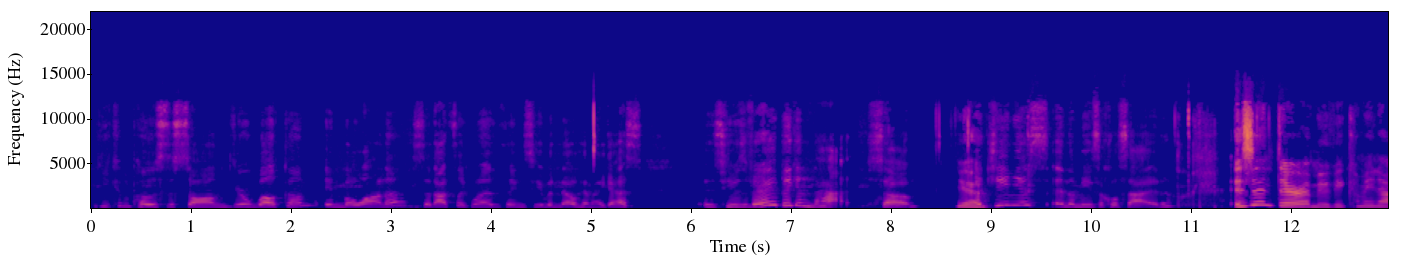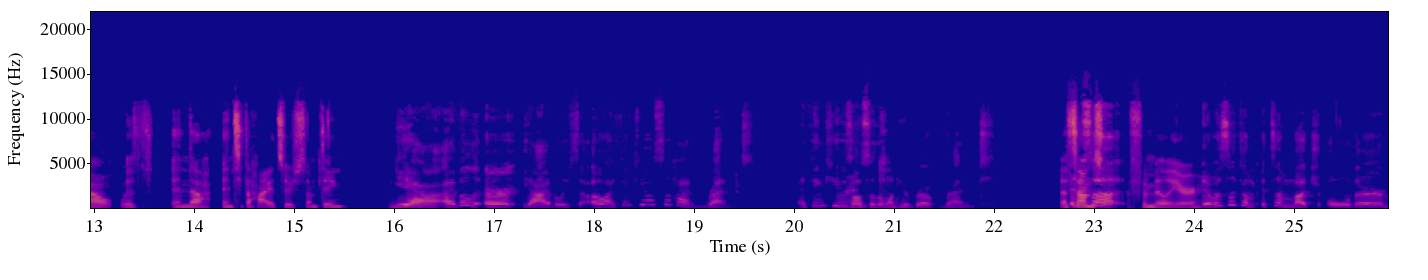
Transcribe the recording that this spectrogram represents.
he composed the song "You're Welcome" in Moana, so that's like one of the things you would know him, I guess. Is he was very big in that, so Yeah. a genius in the musical side. Isn't there a movie coming out with in the Into the Heights or something? Yeah, I believe, or yeah, I believe so. Oh, I think he also had Rent. I think he was also the one who wrote Rent. That It's sounds a- familiar. It was like a, it's a much older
